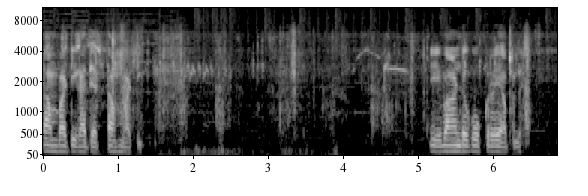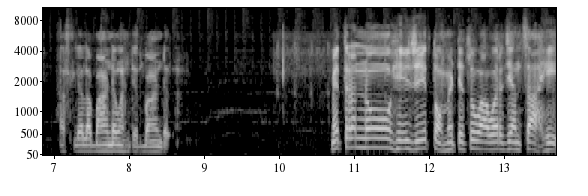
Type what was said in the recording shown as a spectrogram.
तांबाटी खात्यात तांबाटी. हे भांड कोकर आहे आपलं. असल्याला भांड म्हणतात भांड. मित्रांनो हे जे टोमॅटोचं वावर ज्यांचं आहे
